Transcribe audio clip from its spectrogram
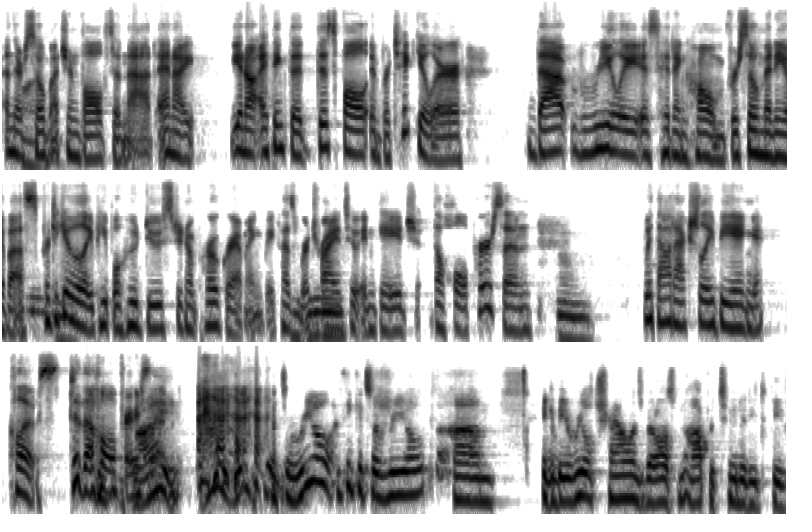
and there's right. so much involved in that. And I, you know, I think that this fall in particular, that really is hitting home for so many of us, mm-hmm. particularly people who do student programming, because mm-hmm. we're trying mm-hmm. to engage the whole person mm. without actually being close to the whole person. Right. right. it's a real, I think it's a real, um, it can be a real challenge, but also an opportunity to be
